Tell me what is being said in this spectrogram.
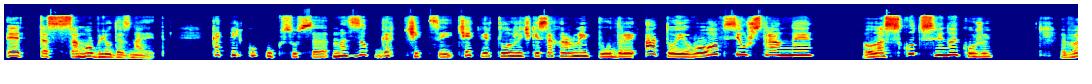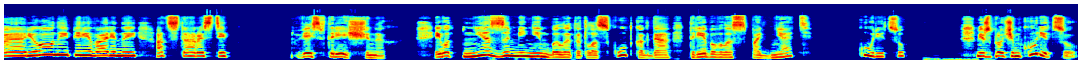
Это само блюдо знает капельку уксуса, мазок горчицы, четверть ложечки сахарной пудры, а то и вовсе уж странное, лоскут свиной кожи, вареный, переваренный от старости, весь в трещинах. И вот незаменим был этот лоскут, когда требовалось поднять курицу. Между прочим, курицу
